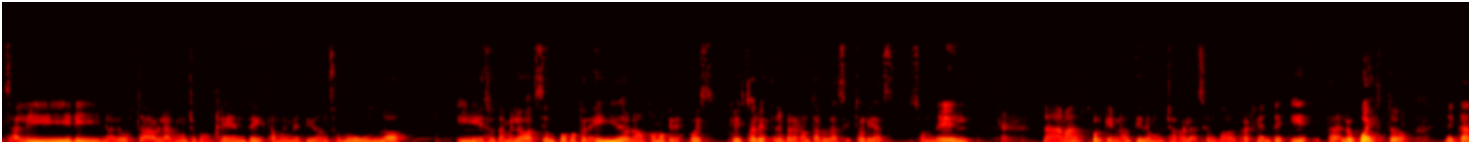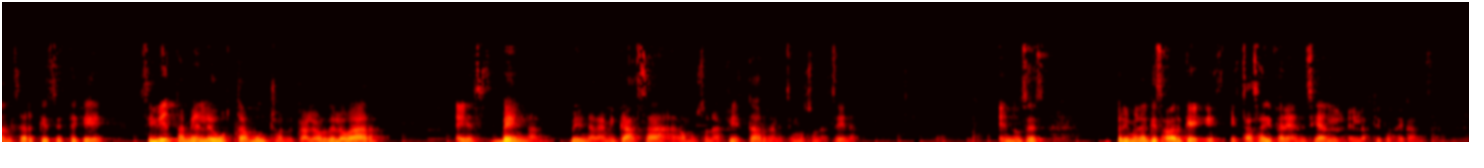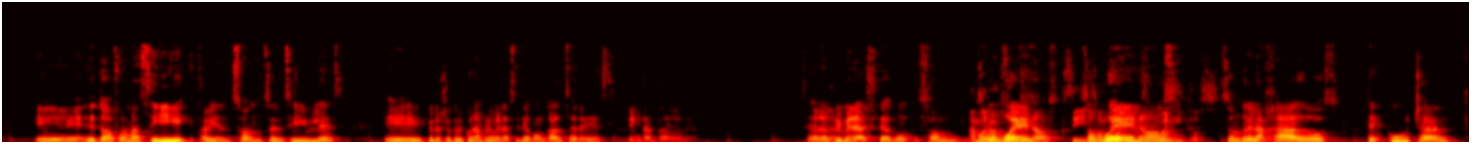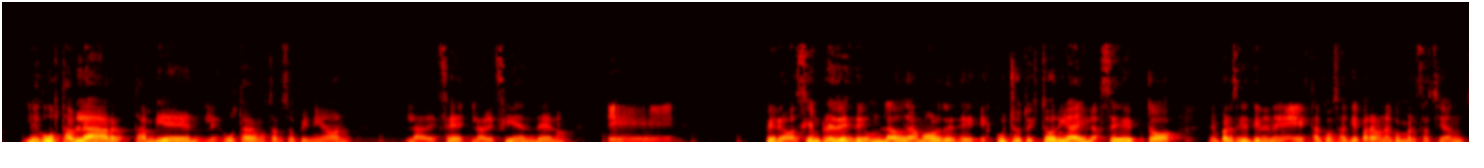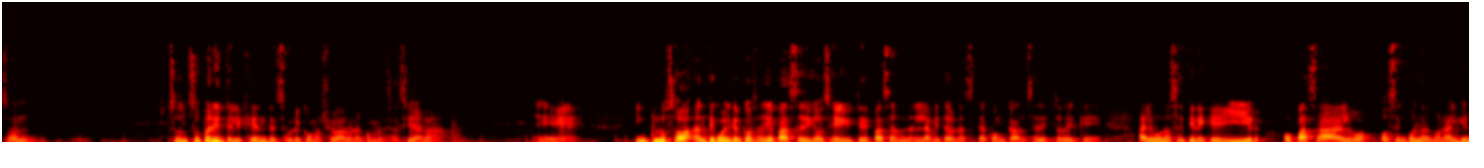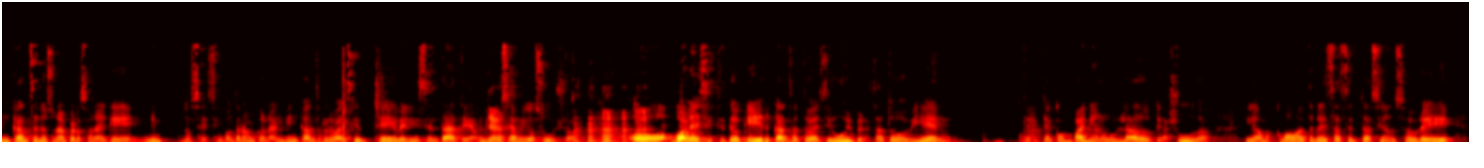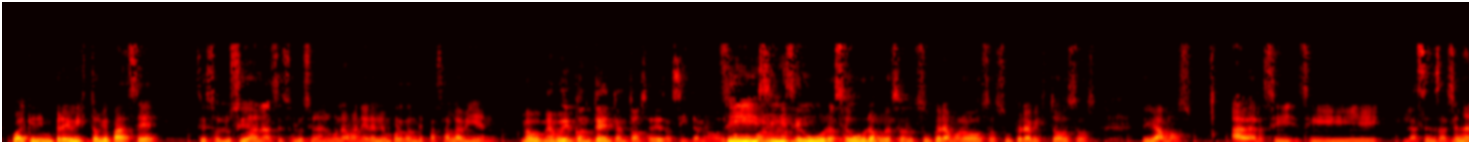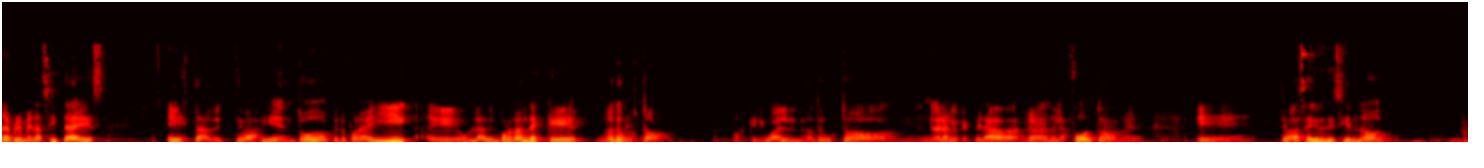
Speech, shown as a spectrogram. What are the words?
salir y no le gusta hablar mucho con gente y está muy metido en su mundo. Y eso también lo hace un poco creído no como que después qué historias tiene para contar las historias son de él nada más porque no tiene mucha relación con otra gente. Y después está el opuesto de cáncer que es este que si bien también le gusta mucho el calor del hogar es vengan vengan a mi casa hagamos una fiesta organicemos una cena entonces primero hay que saber que es- está esa diferencia en, en los tipos de cáncer Eh, de todas formas sí está bien son sensibles eh, pero yo creo que una primera cita con cáncer es encantadora o sea, una primera cita con, son, son buenos, Sí, son, son buenos, buenos, son relajados, te escuchan, les gusta hablar también, les gusta demostrar su opinión, la, defe- la defienden, Ah. eh, pero siempre desde un lado de amor, desde escucho tu historia y la acepto. Me parece que tienen esta cosa que para una conversación son son súper inteligentes sobre cómo llevar una conversación. Ah, Eh, incluso ante cualquier cosa que pase, digo, si te pasa en la mitad de una cita con cáncer esto de que alguno se tiene que ir, o pasa algo, o se encuentran con alguien, cáncer es una persona que, no sé, se encontraron con alguien, cáncer le va a decir, che, vení, sentate, aunque no sea amigo suyo. o vos le decís, te tengo que ir, cáncer te va a decir, uy, pero está todo bien, te, te acompaña a algún lado, te ayuda. Digamos, como va a tener esa aceptación sobre cualquier imprevisto que pase, se soluciona, se soluciona de alguna manera, lo importante es pasarla bien. Me, me voy contento entonces de esa cita. Me voy Sí, sí, una- seguro, seguro, porque son súper amorosos, súper amistosos. Digamos, a ver, si, si la sensación de la primera cita es esta, de que te vas bien, todo, pero por ahí eh, un lado importante es que no te gustó. Porque igual no te gustó, no era lo que esperabas, no era de la foto. no era- eh, te vas a ir diciendo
